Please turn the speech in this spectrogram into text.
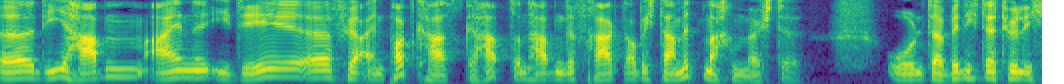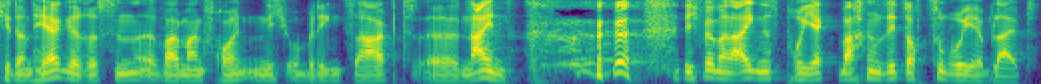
äh, die haben eine Idee äh, für einen Podcast gehabt und haben gefragt, ob ich da mitmachen möchte. Und da bin ich natürlich hin und her gerissen, äh, weil mein Freund nicht unbedingt sagt, äh, nein, ich will mein eigenes Projekt machen, seht doch zu, wo ihr bleibt.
